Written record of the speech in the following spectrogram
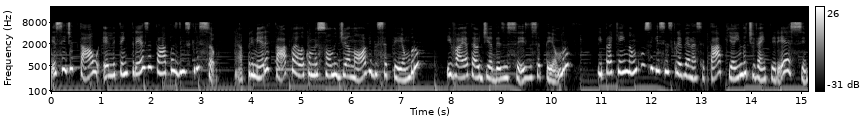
Esse edital ele tem três etapas de inscrição. A primeira etapa ela começou no dia 9 de setembro e vai até o dia 16 de setembro. E para quem não conseguir se inscrever nessa etapa e ainda tiver interesse,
